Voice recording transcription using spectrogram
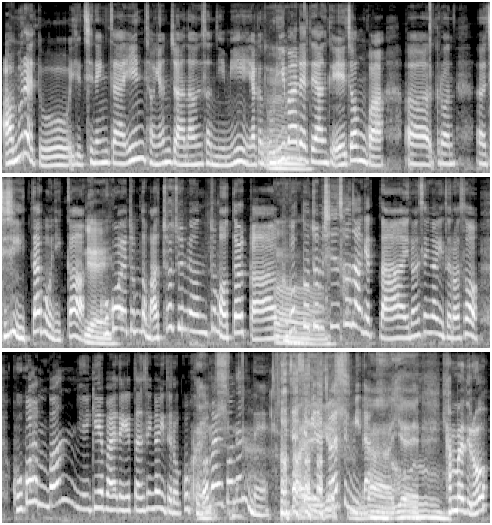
아무래도 이제 진행자인 정현주 아나운서님이 약간 음. 우리말에 대한 그 애정과 어, 그런 어, 지식이 있다 보니까 예. 그거에 좀 더 맞춰주면 좀 어떨까? 어. 그것도 좀 신선하겠다 이런 생각이 들어서 그거 한번 얘기해봐야 되겠다는 생각이 들었고 그거 알겠습니다. 말고는 네 괜찮습니다. 알겠습니다. 좋았습니다. 예. 어우. 한마디로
